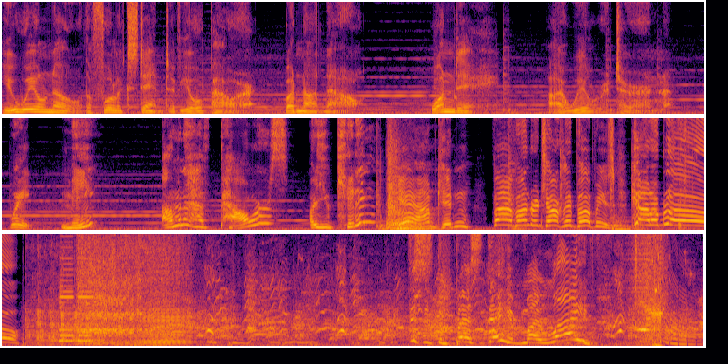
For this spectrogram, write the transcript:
you will know the full extent of your power, but not now. One day, I will return. Wait, me? I'm gonna have powers? Are you kidding? Yeah, I'm kidding. 500 chocolate puppies. Gotta blow! This is the best day of my life!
